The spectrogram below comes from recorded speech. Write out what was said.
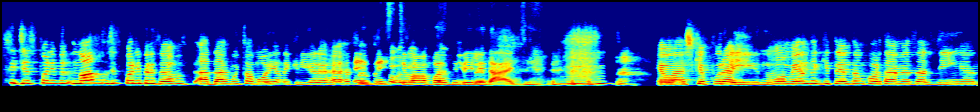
se disponibiliza... nós nos disponibilizamos a dar muito amor e alegria. Né? Existe uma possibilidade. Eu acho que é por aí. No momento em que tentam cortar minhas asinhas,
